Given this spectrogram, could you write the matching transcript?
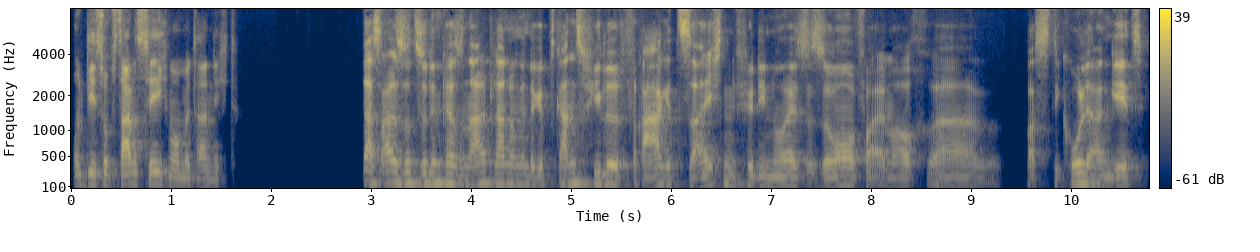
und die Substanz sehe ich momentan nicht. Das also zu den Personalplanungen, da gibt es ganz viele Fragezeichen für die neue Saison, vor allem auch äh, was die Kohle angeht.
